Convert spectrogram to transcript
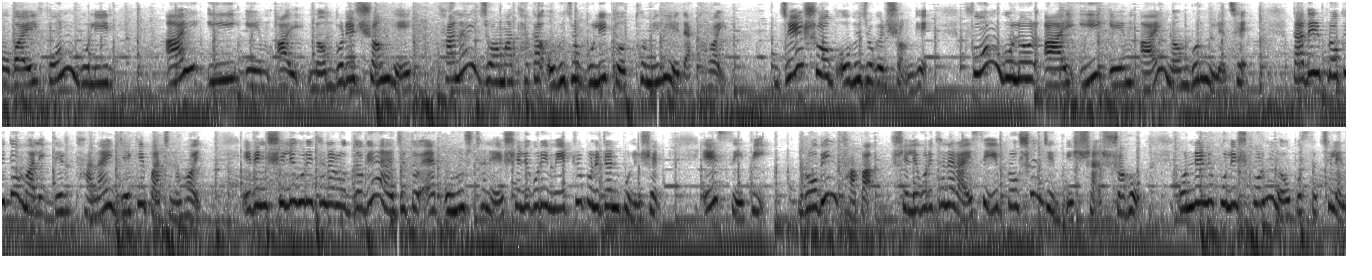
মোবাইল ফোনগুলির আইইএমআই নম্বরের সঙ্গে থানায় জমা থাকা অভিযোগগুলির তথ্য মিলিয়ে দেখা হয়। যে সব অভিযোগের সঙ্গে ফোনগুলোর আইইএমআই নম্বর মিলেছে, তাদের প্রকৃত মালিকদের থানায় ডেকে পাঠানো হয়। এদিন শিলিগুড়ি থানার উদ্যোগে আয়োজিত এক অনুষ্ঠানে শিলিগুড়ি মেট্রোপলিটন পুলিশের এসিপি রবিন থাপা, শিলিগুড়ি থানার আইসি প্রসেনজিৎ বিশ্বাস সহ অন্যান্য পুলিশ কর্মীরা উপস্থিত ছিলেন।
